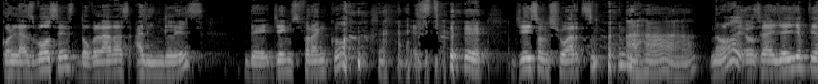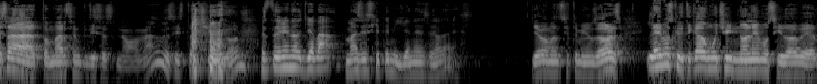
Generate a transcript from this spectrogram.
con las voces dobladas al inglés de James Franco, este, Jason Schwartzman, Ajá, ajá. ¿no? O sea, y ahí empieza a tomarse dices, no mames, sí está chingón. Estoy viendo, lleva más de 7 millones de dólares. Lleva más de 7 millones de dólares. La hemos criticado mucho y no la hemos ido a ver.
